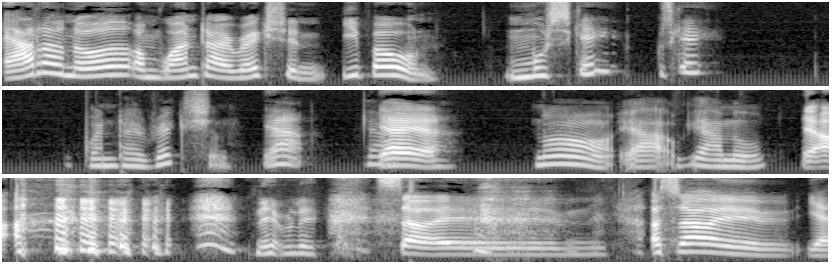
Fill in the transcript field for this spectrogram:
Er der noget om One Direction i bogen? Måske. Måske. One Direction. Ja. Ja. Ja, ja. Nå, ja, jeg er med. Ja. Nemlig. Så, øh, og så, øh, ja.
